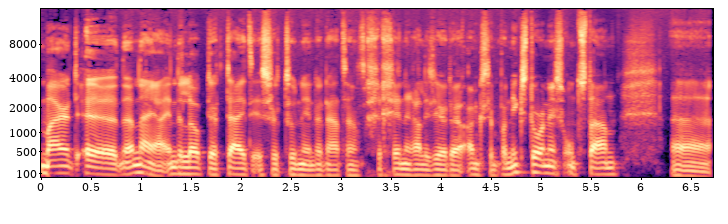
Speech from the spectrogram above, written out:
Maar uh, nou ja, in de loop der tijd is er toen inderdaad een gegeneraliseerde angst- en paniekstoornis ontstaan. Uh,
